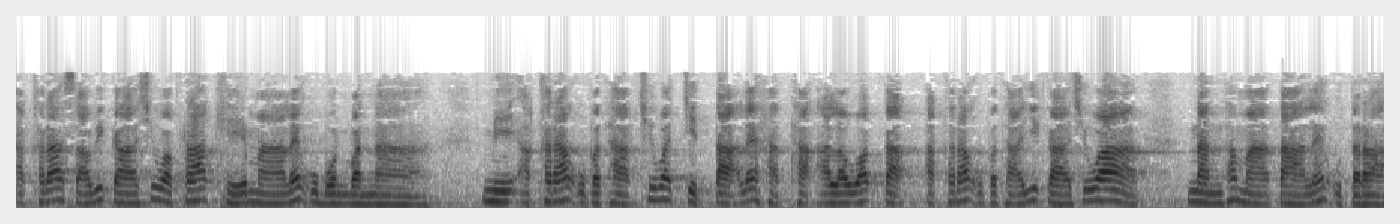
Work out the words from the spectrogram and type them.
อัครสาวิกา ชื่อว่าพระเขมาและอุบลวรรณา มีอัครอุปถากชื่อว่าจิตตะและหัตถะอลวกะ อัครอุปถายิกาชื่อว่า นันทมาตาและอุตรา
